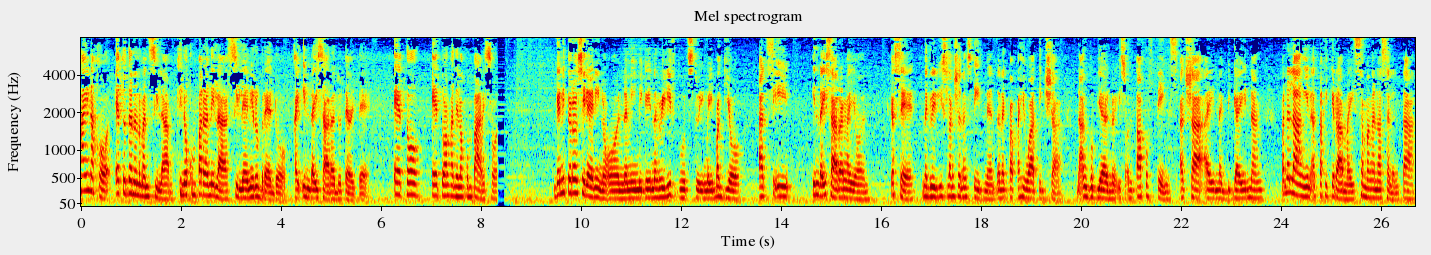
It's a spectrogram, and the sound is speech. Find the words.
Hay nako, eto na, na naman sila. Kinukumpara nila si Lenny Robredo kay Inday Sara Duterte. Eto, eto ang kanilang comparison. Ganito raw si Lenny noon, namimigay ng relief goods tuwing may bagyo, at si Inday Sara ngayon, kasi nag-release lang siya ng statement na nagpapahiwatig siya na ang gobyerno is on top of things at siya ay nagbigay ng panalangin at pakikiramay sa mga nasalanta.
